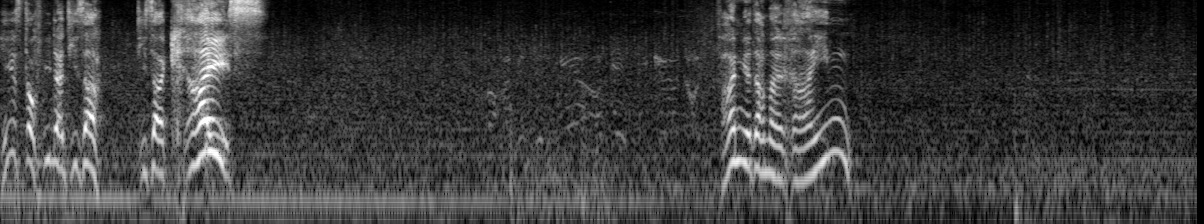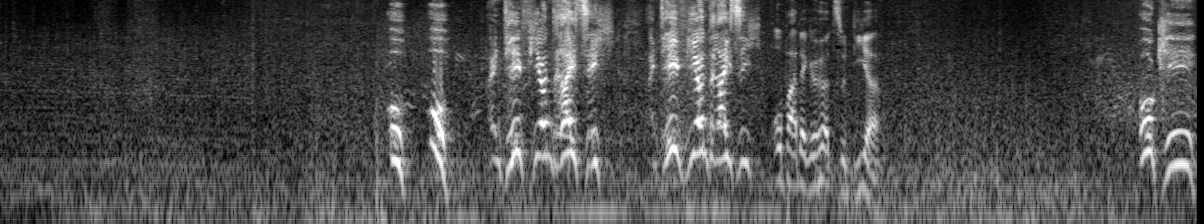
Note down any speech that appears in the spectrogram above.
Hier ist doch wieder dieser, dieser Kreis. Fahren wir da mal rein? Oh, oh, ein T34. Ein T34. Opa, der gehört zu dir. Okay.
